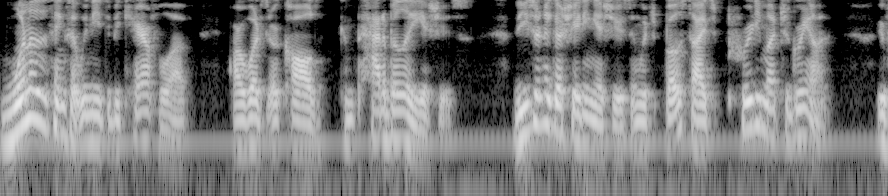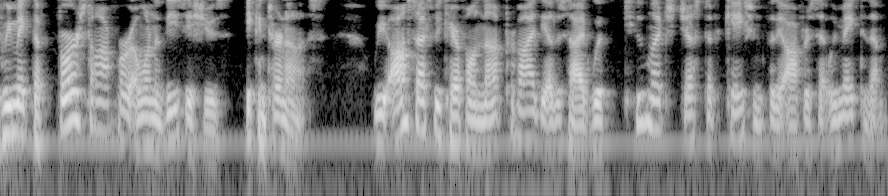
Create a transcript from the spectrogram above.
One of the things that we need to be careful of are what are called compatibility issues. These are negotiating issues in which both sides pretty much agree on. If we make the first offer on one of these issues, it can turn on us. We also have to be careful and not provide the other side with too much justification for the offers that we make to them.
